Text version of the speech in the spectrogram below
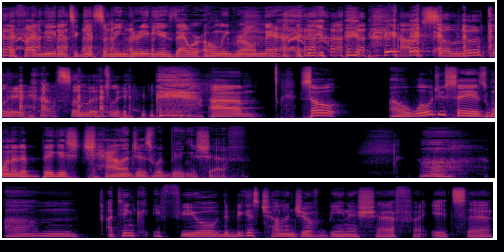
if I needed to get some ingredients that were only grown there. absolutely, absolutely. um, so, uh, what would you say is one of the biggest challenges with being a chef? Oh, um, I think if you the biggest challenge of being a chef, it's a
